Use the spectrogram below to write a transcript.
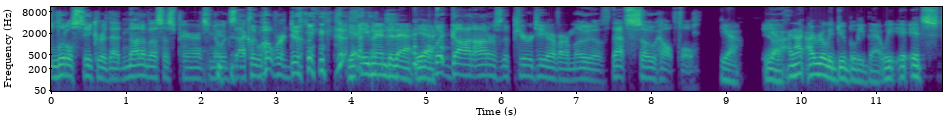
little secret that none of us as parents know exactly what we're doing. yeah, amen to that. Yeah. but God honors the purity of our motive. That's so helpful. Yeah. Yeah. yeah. And I, I, really do believe that. We, it, it's,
